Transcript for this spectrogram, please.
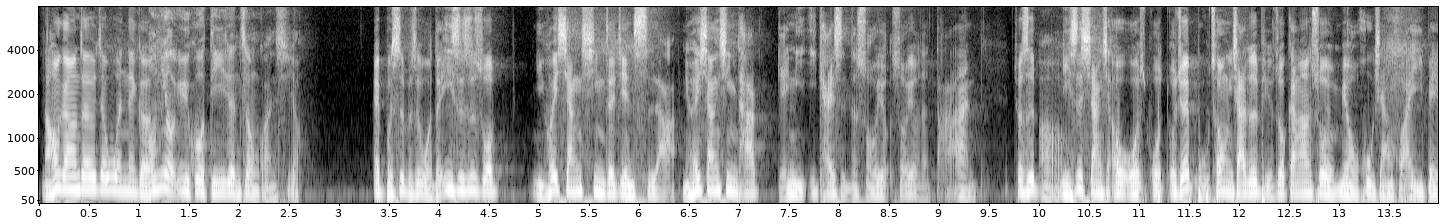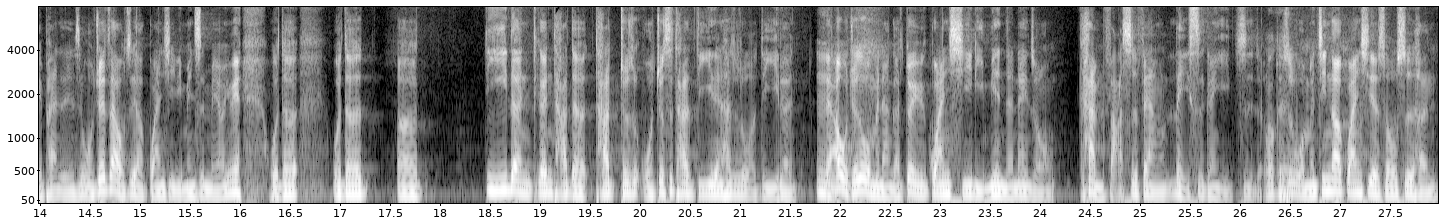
然后刚刚在在问那个，哦，你有遇过第一任这种关系哦？哎，不是不是，我的意思是说，你会相信这件事啊？你会相信他给你一开始的所有所有的答案？就是你是相信？哦，我我我觉得补充一下，就是比如说刚刚说有没有互相怀疑、背叛这件事？我觉得在我自己的关系里面是没有，因为我的我的呃。第一任跟他的他就是我就是他的第一任，他就是我的第一任。然后我觉得我们两个对于关系里面的那种看法是非常类似跟一致的。就是我们进到关系的时候是很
